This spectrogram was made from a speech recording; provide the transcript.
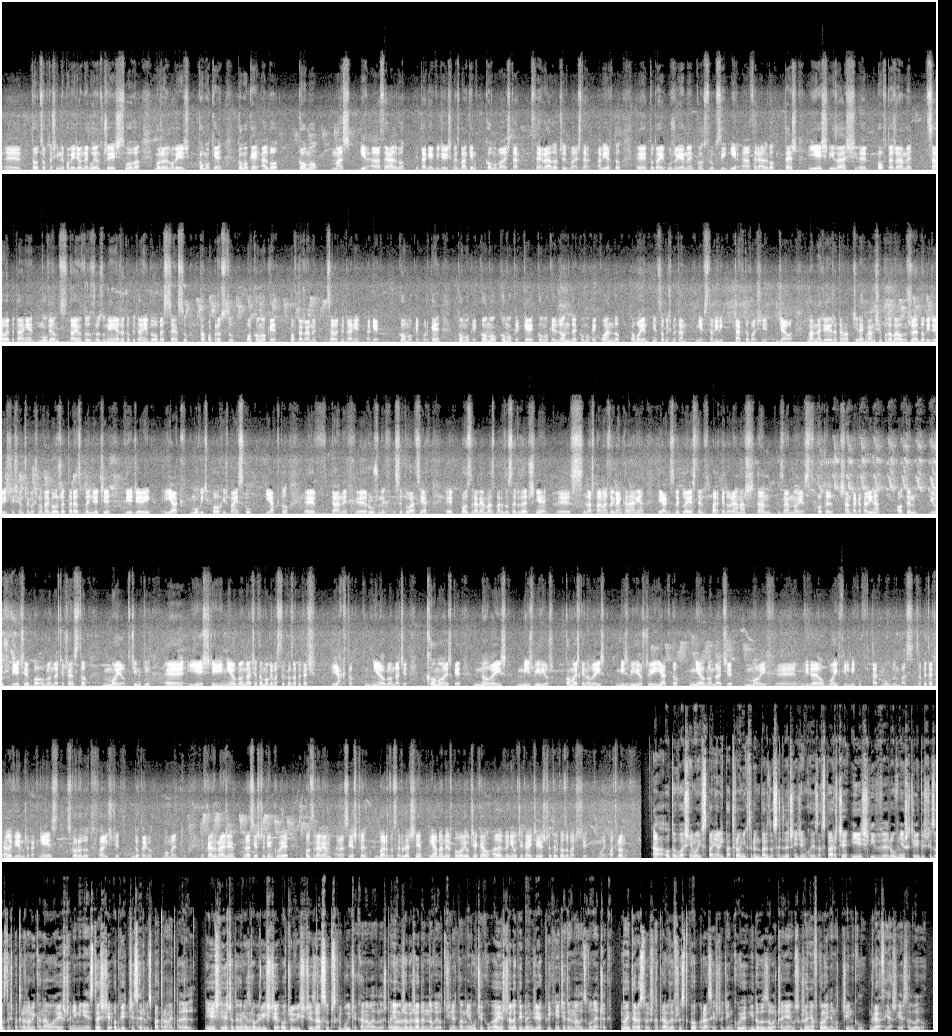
to, co ktoś inny powiedział, negując czyjeś słowa, możemy powiedzieć como que, como que albo como masz ir a hacer algo, tak jak widzieliśmy z bankiem, como va a estar cerrado, czy va a estar abierto. E, Tutaj użyjemy konstrukcji ir a hacer algo też. Jeśli zaś e, powtarzamy całe pytanie, mówiąc, dając do zrozumienia, że to pytanie było bez sensu, to po prostu po como que powtarzamy całe pytanie, tak jak como que por qué, como que como, como que qué, como que dónde, como que cuando, obojętnie co byśmy tam nie wstawili, tak to właśnie działa. Mam nadzieję, że ten odcinek Wam się podobał, że dowiedzieliście się czegoś nowego, że teraz będziecie wiedzieli jak mówić po hiszpańsku, jak to e, w danych e, różnych sytuacjach. E, Pozdrawiam Was bardzo serdecznie z Las Palmas de Gran Canaria. Jak zwykle jestem w Parque Doramas, tam za mną jest hotel Santa Catalina. O tym już wiecie, bo oglądacie często moje odcinki. E, Jeśli nie oglądacie, to mogę Was tylko zapytać, jak to nie oglądacie? ¿Cómo es que no veis mis vídeos? ¿Cómo es que no veis mis vídeos? Czyli jak to nie oglądacie moich e, wideo, moich filmików? Tak mógłbym Was zapytać, ale wiem, że tak nie jest, skoro dotrwaliście do tego momentu. W każdym razie raz jeszcze dziękuję, pozdrawiam raz jeszcze bardzo serdecznie. Ja będę już powoli uciekał, ale Wy nie uciekajcie jeszcze, tylko zobaczcie moich patronów. A, oto właśnie moi wspaniali patroni, którym bardzo serdecznie dziękuję za wsparcie i jeśli wy również chcielibyście zostać patronami kanału, a jeszcze nimi nie jesteście, odwiedźcie serwis patronite.pl. Jeśli jeszcze tego nie zrobiliście, oczywiście zasubskrybujcie kanał Eblo Espanol, żeby żaden nowy odcinek wam nie uciekł, a jeszcze lepiej będzie, jak klikniecie ten mały dzwoneczek. No i teraz to już naprawdę wszystko, raz jeszcze dziękuję i do, zobaczenia i usłyszenia w kolejnym odcinku. Gracias y hasta luego.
